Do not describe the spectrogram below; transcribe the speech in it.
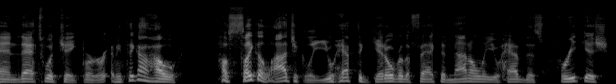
And that's what Jake Burger. I mean, think of how how psychologically you have to get over the fact that not only you have this freakish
